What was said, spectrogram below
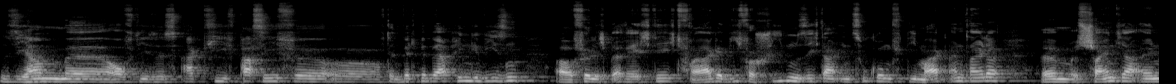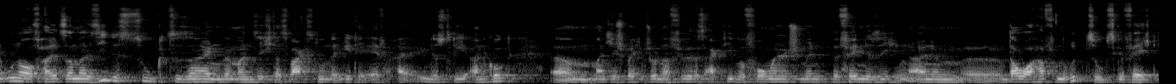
Sie haben äh, auf dieses aktiv-passiv, äh, auf den Wettbewerb hingewiesen, äh, völlig berechtigt. Frage, wie verschieben sich da in Zukunft die Marktanteile? Ähm, es scheint ja ein unaufhaltsamer Siegeszug zu sein, wenn man sich das Wachstum der ETF-Industrie anguckt. Ähm, manche sprechen schon dafür, das aktive Fondsmanagement befände sich in einem äh, dauerhaften Rückzugsgefecht.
